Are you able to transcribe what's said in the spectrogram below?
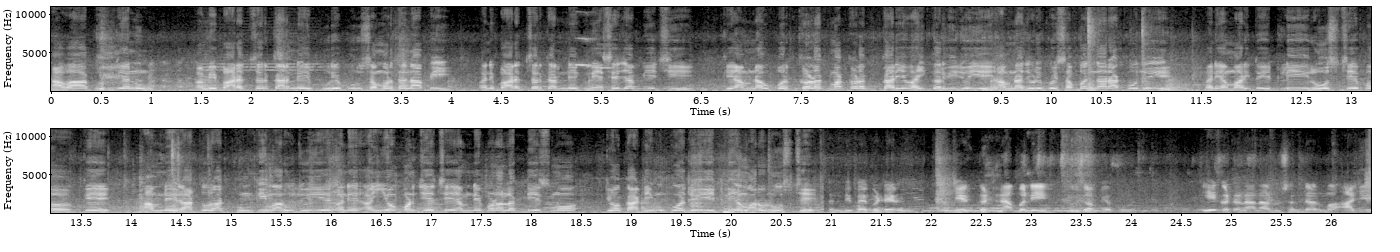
આવા કૃત્યનું અમે ભારત સરકારને પૂરેપૂરું સમર્થન આપી અને ભારત સરકારને એક મેસેજ આપીએ છીએ કે આમના ઉપર કડકમાં કડક કાર્યવાહી કરવી જોઈએ, આમના જોડે કોઈ સંબંધ ના રાખવો જોઈએ. અને અમારી તો એટલી રોષ છે કે આમને રાતોરાત ફૂંકી મારવું જોઈએ અને અહીંયા પણ જે છે એમને પણ અલગ દેશમાં ત્યાં કાઢી મૂકવા જોઈએ એટલી અમારો રોષ છે. સંદીપભાઈ પટેલ, જે ઘટના બની દુર્ગાપ્યાપુર એ ઘટનાના અનુસંધાનમાં આજે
